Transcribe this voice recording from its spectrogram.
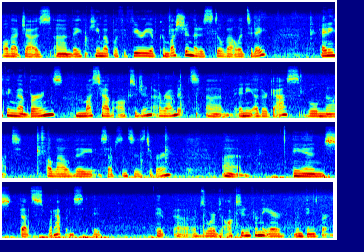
all that jazz, um, they came up with a theory of combustion that is still valid today. Anything that burns must have oxygen around it. Um, any other gas will not allow the substances to burn. Um, and that's what happens. It it uh, absorbs oxygen from the air when things burn.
